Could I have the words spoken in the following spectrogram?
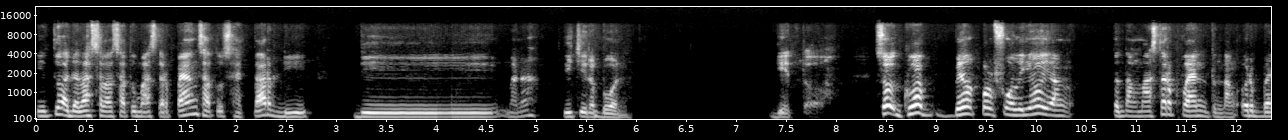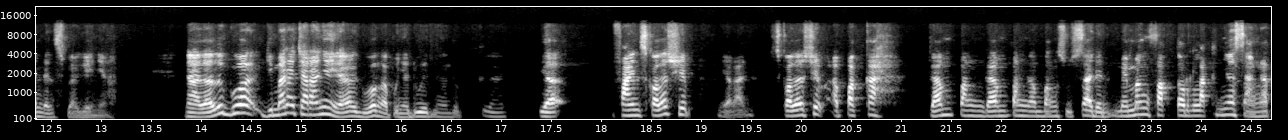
itu adalah salah satu master plan satu hektar di di mana di Cirebon, gitu. So gue build portfolio yang tentang master plan, tentang urban dan sebagainya. Nah lalu gue gimana caranya ya? Gue nggak punya duit untuk eh, ya find scholarship ya kan scholarship apakah gampang gampang gampang susah dan memang faktor lucknya sangat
